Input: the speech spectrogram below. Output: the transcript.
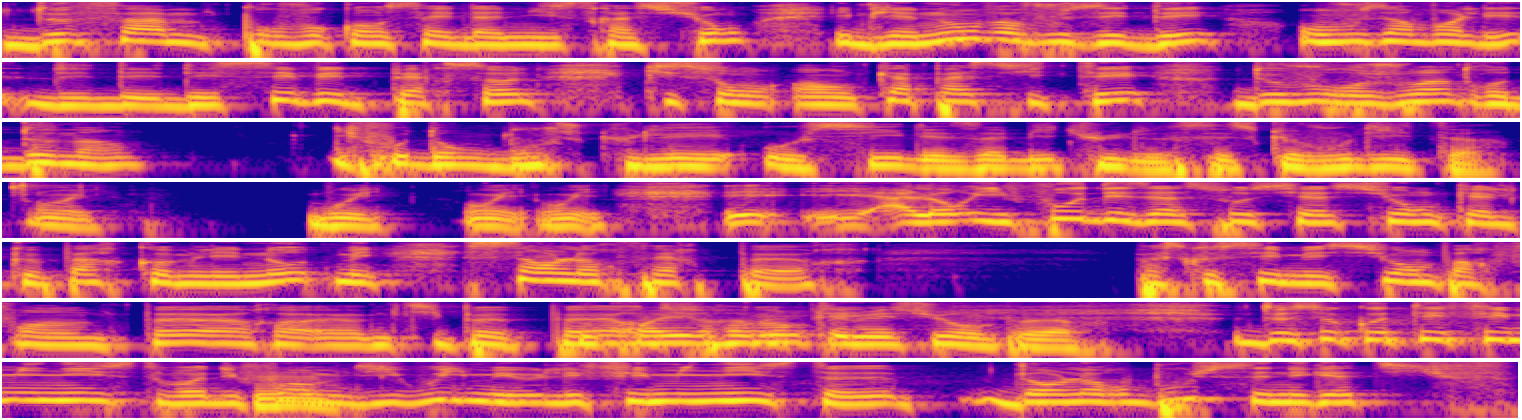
de femmes pour vos conseils d'administration, eh bien nous on va vous aider, on vous envoie les- des, des- des CV de personnes qui sont en capacité de vous rejoindre demain. Il faut donc bousculer aussi les habitudes, c'est ce que vous dites. Oui. Oui, oui, oui. Et, et alors, il faut des associations quelque part comme les nôtres, mais sans leur faire peur. Parce que ces messieurs ont parfois un peur, euh, un petit peu peur. vous croyez vraiment que les messieurs ont peur? De ce côté féministe, moi, des fois, Mm. on me dit oui, mais les féministes, euh, dans leur bouche, c'est négatif.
